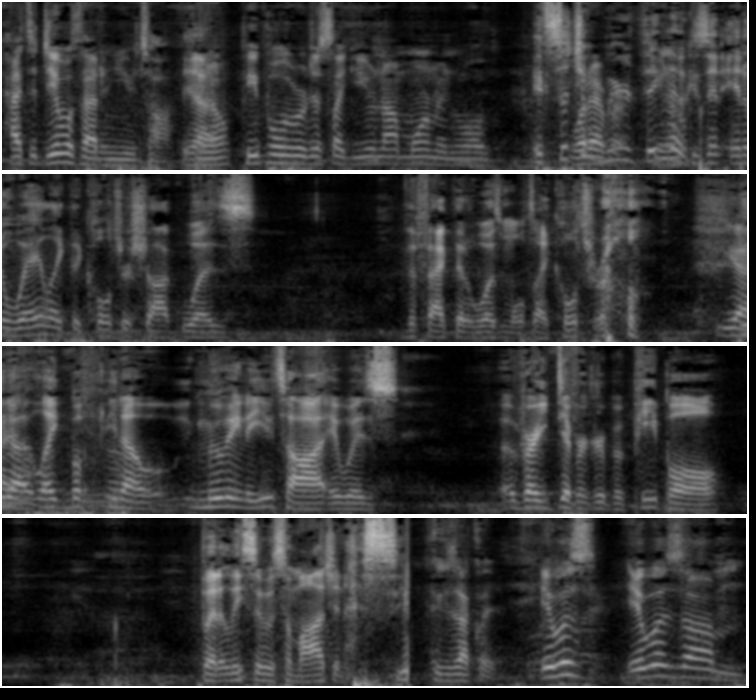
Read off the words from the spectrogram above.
had to deal with that in Utah. Yeah. You know, people were just like, "You're not Mormon." Well, It's such whatever, a weird thing you though, because in, in a way, like the culture shock was the fact that it was multicultural. Yeah, you know, yeah. like bef- you know, moving to Utah, it was a very different group of people, but at least it was homogenous. Exactly. It was it was um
